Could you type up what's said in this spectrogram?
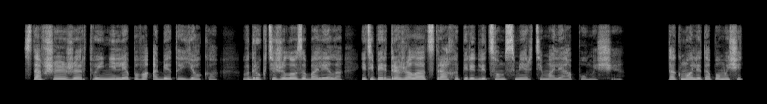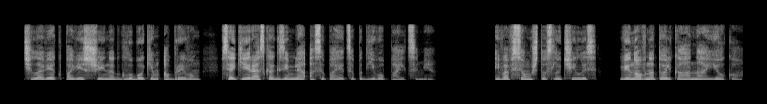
ставшая жертвой нелепого обета Йоко, вдруг тяжело заболела и теперь дрожала от страха перед лицом смерти, моля о помощи. Так молит о помощи человек, повисший над глубоким обрывом, всякий раз, как земля осыпается под его пальцами. И во всем, что случилось, Виновна только она, Йоко.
